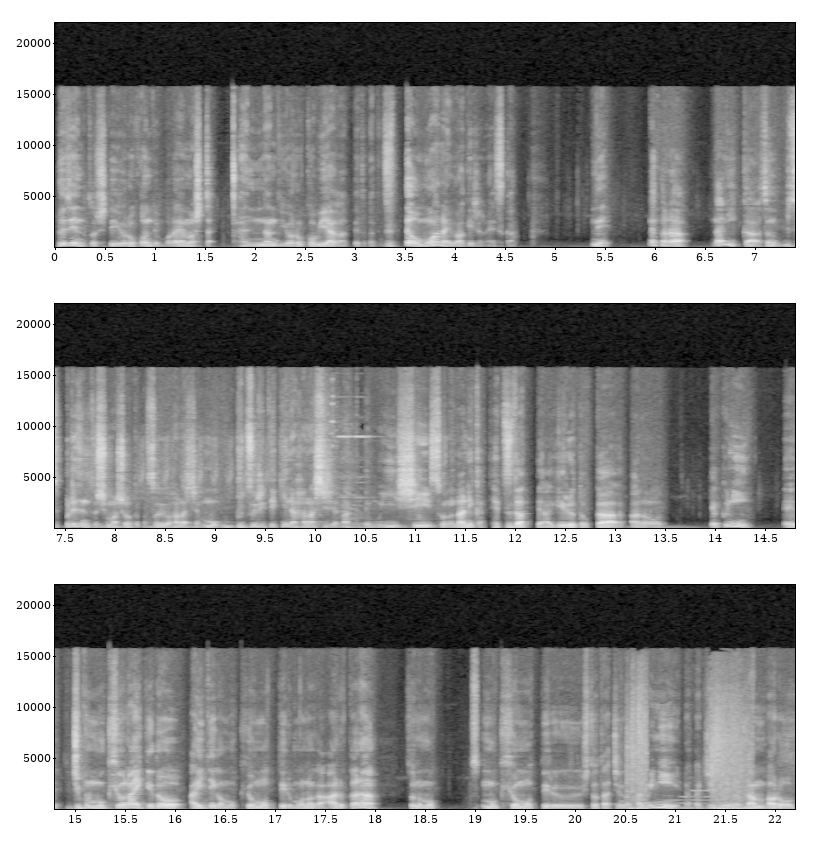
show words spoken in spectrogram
プレゼントして喜んでもらいました。なんで喜びやがってとかって絶対思わないわけじゃないですか。ね。だから、何か、その別にプレゼントしましょうとかそういう話は、もう物理的な話じゃなくてもいいし、その何か手伝ってあげるとか、あの、逆に、えー自分目標ないけど、相手が目標を持っているものがあるから、その目標を持ってる人たちのために、なんか自分が頑張ろうっ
